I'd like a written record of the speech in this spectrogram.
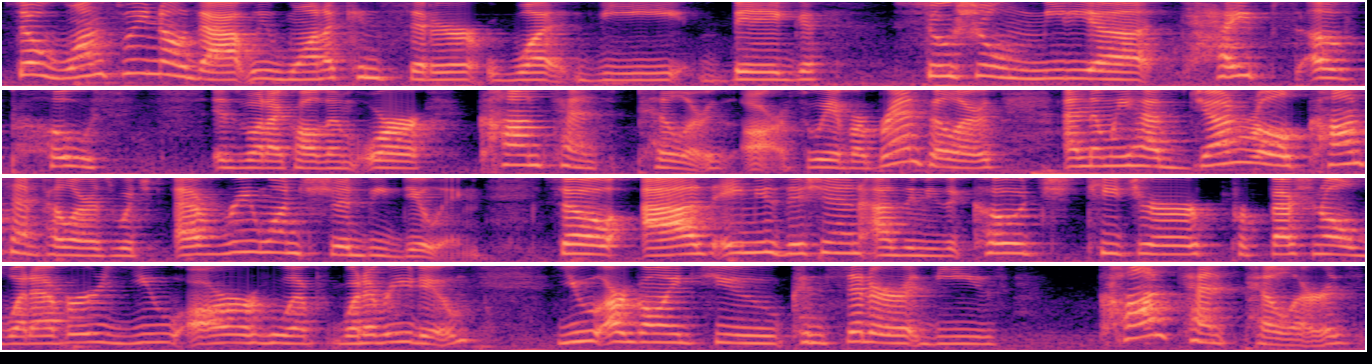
So once we know that, we want to consider what the big social media types of posts is what I call them, or content pillars are. So we have our brand pillars, and then we have general content pillars, which everyone should be doing. So, as a musician, as a music coach, teacher, professional, whatever you are, whoever, whatever you do, you are going to consider these content pillars,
